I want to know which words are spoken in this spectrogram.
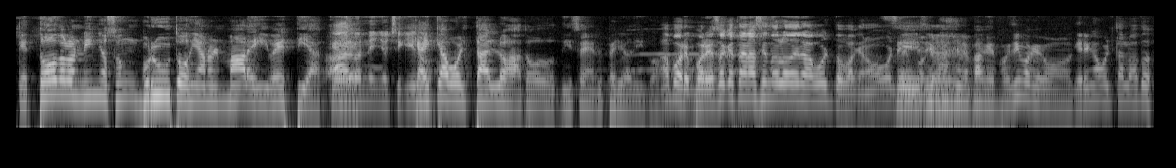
Que todos los niños son brutos y anormales y bestias. Que, Ah, los niños chiquitos. que hay que abortarlos a todos, dice el periódico. Ah, por, por eso es que están haciendo lo del aborto, para que no aborten. Sí, sí, porque- para, para que, pues sí, porque como quieren abortarlo a todos.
